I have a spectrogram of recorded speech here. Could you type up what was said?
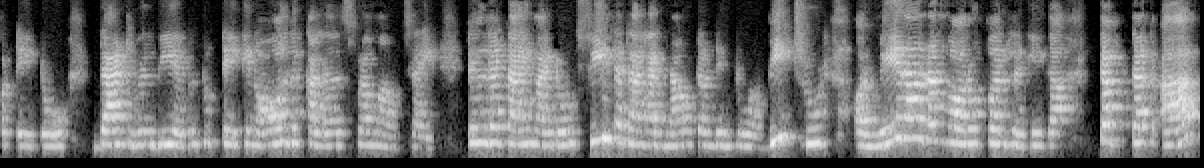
potato that will be able to take in all the colours from outside till the time I don't feel that I have now turn into at root और मेरा रंग औरों पर लगेगा, तब तक आप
